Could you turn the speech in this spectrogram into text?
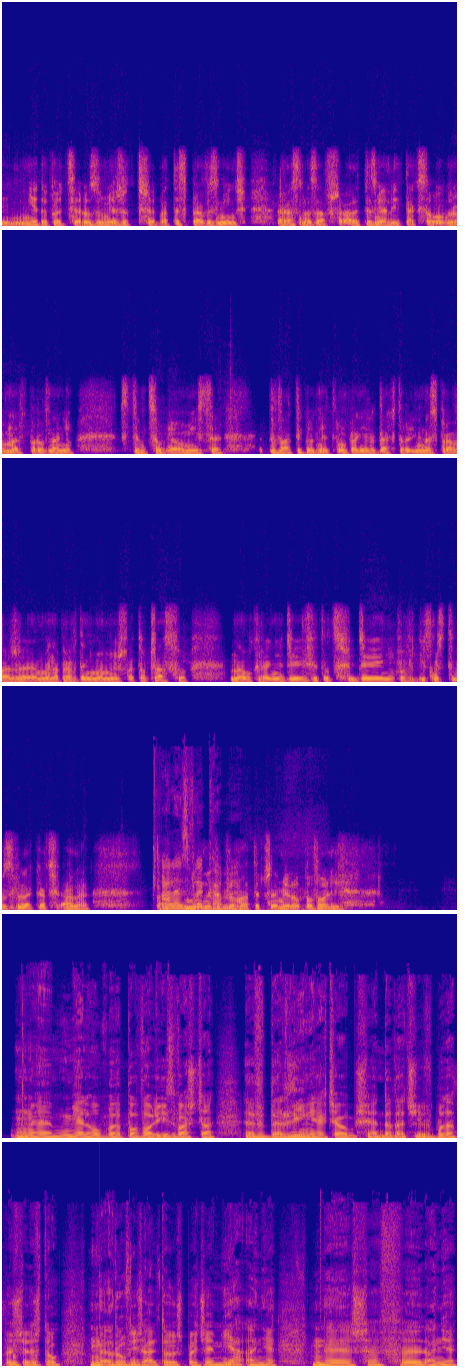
nie do końca rozumie, że trzeba te sprawy zmienić raz na zawsze. Ale te zmiany i tak są ogromne w porównaniu z tym, co miało miejsce dwa tygodnie temu, panie redaktor. Inna sprawa, że my naprawdę nie mamy już na to czasu. Na Ukrainie dzieje się to, co się dzieje. Nie powinniśmy z tym zwlekać, ale, ale zwlekamy. dyplomatyczne mielą powoli. E, mielą powoli, zwłaszcza w Berlinie chciałoby się dodać i w Budapeszcie zresztą również, ale to już powiedziałem ja, a nie e, szef, e, a nie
